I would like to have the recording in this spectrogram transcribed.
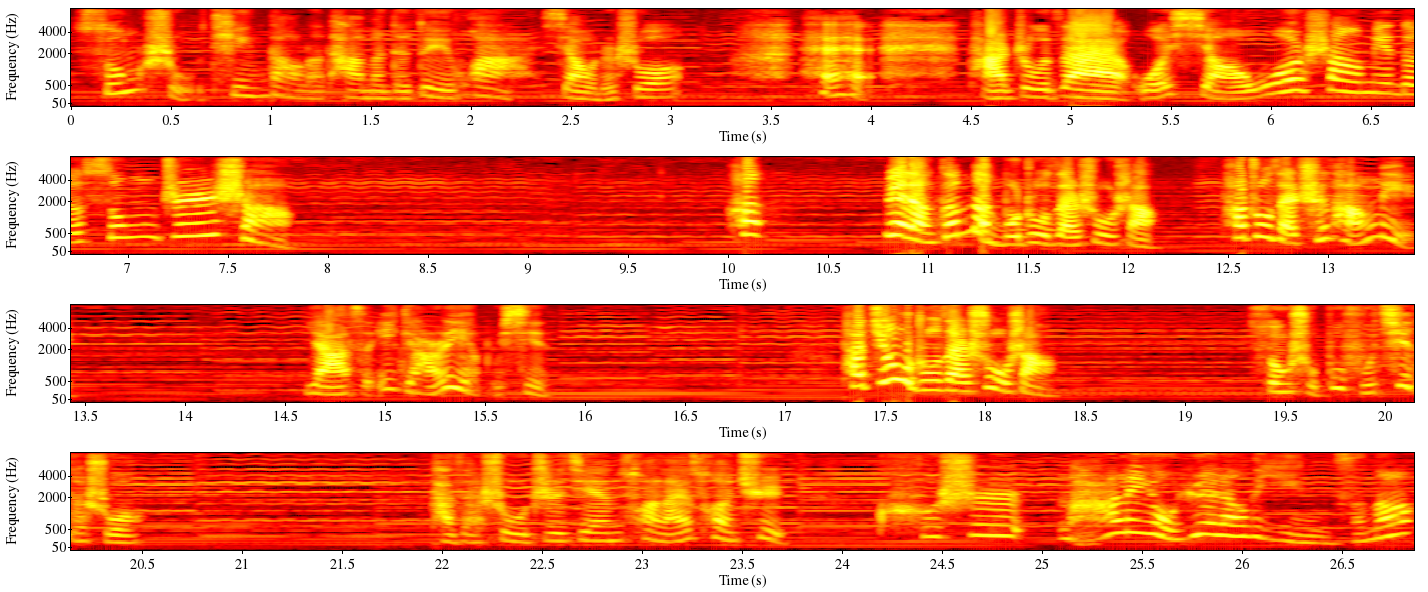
松鼠听到了他们的对话，笑着说：“嘿嘿，它住在我小窝上面的松枝上。”月亮根本不住在树上，它住在池塘里。鸭子一点儿也不信，它就住在树上。松鼠不服气地说：“它在树枝间窜来窜去，可是哪里有月亮的影子呢？”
